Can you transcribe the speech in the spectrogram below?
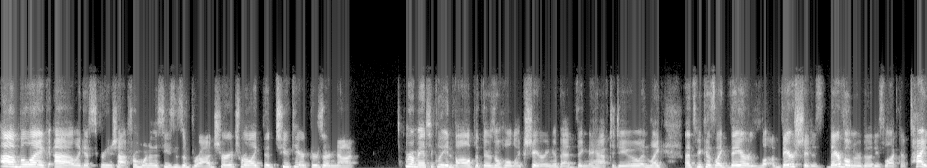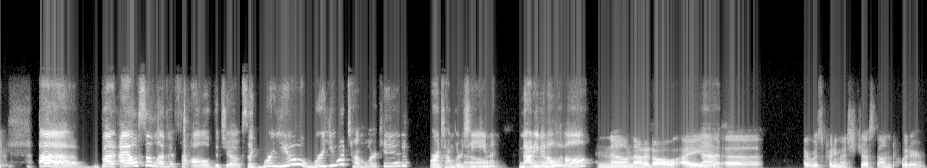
Um, but like uh, like a screenshot from one of the seasons of Broadchurch where like the two characters are not romantically involved but there's a whole like sharing a bed thing they have to do and like that's because like they are their shit is their vulnerability is locked up tight um but i also love it for all of the jokes like were you were you a tumblr kid or a tumblr No. teen not even a little no, not at all. I Yeah. uh I was pretty much just on Twitter.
